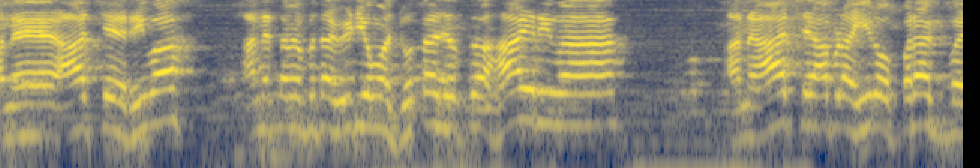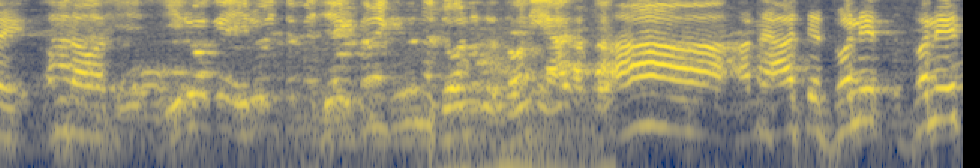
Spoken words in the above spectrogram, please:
અને આ છે રીવા. આને તમે બધા વિડીયોમાં જોતા જ હશો. હાય રીવા. અને આ છે આપણા હીરો પરાગભાઈ અમદાવાદ. હીરો કે હિરોઈન તમે જે તમે કીધું ને ધોની તો ધોની આ છે. હા અને આ છે ધ્વનિત ધ્વનિત.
